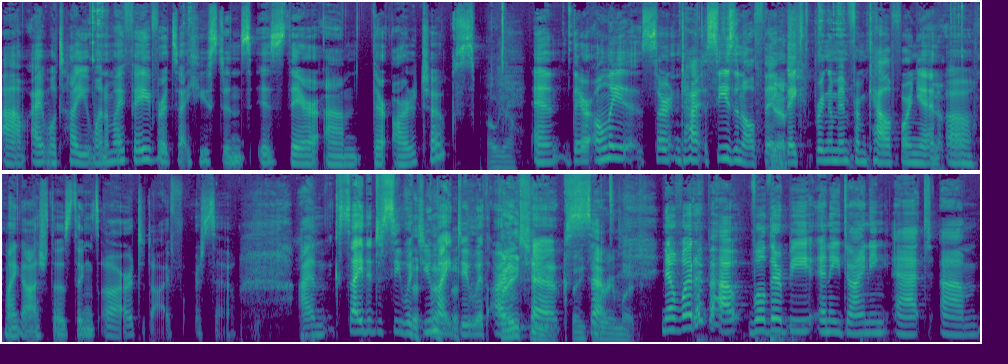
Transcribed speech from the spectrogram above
um, I will tell you, one of my favorites at Houston's is their um, their artichokes Oh yeah. and they're only a certain time seasonal thing. They bring them in from California, and Yes. oh my gosh, those things are to die for. So I'm excited to see what you might do with artichokes. Thank you. Thank So- you very much. Now, what about? Will there be any dining at um,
